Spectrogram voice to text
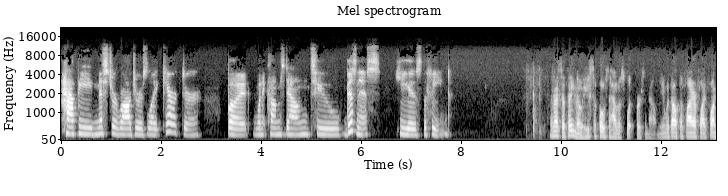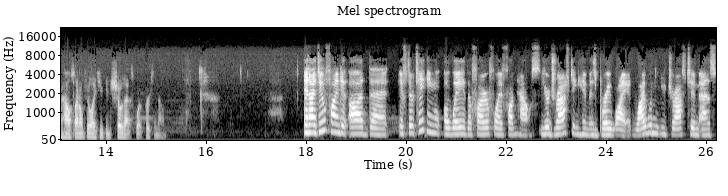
happy Mr. Rogers like character, but when it comes down to business, he is the fiend. And that's the thing, though. He's supposed to have a split personality. Without the Firefly Funhouse, I don't feel like you can show that split personality. And I do find it odd that if they're taking away the Firefly Funhouse, you're drafting him as Bray Wyatt. Why wouldn't you draft him as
